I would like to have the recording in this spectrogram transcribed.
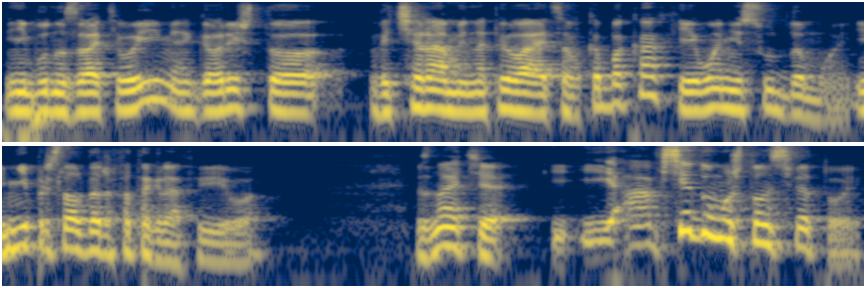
не буду называть его имя, говорит, что вечерами напивается в кабаках, и его несут домой. И мне прислал даже фотографию его. Знаете, и, и, а все думают, что он святой.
